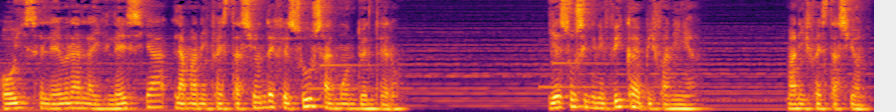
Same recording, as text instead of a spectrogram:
Hoy celebra la Iglesia la manifestación de Jesús al mundo entero. Y eso significa Epifanía, manifestación.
